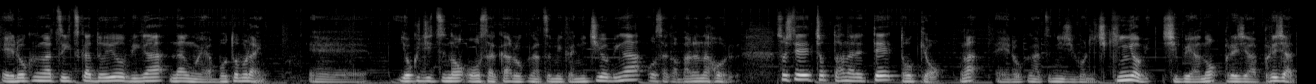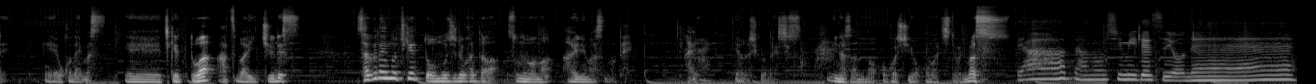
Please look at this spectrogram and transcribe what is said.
えー6月5日土曜日が名古屋ボトムライン、えー翌日の大阪6月6日日曜日が大阪バナナホール。そしてちょっと離れて東京が、えー6月25日金曜日渋谷のプレジャープレジャーで、えー行います、えーチケットは発売中です。昨年のチケットをお持ちの方はそのまま入れますので、はい。はよろしくお願いします皆さんのお越しをお待ちしております。いやー楽しみですよね。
